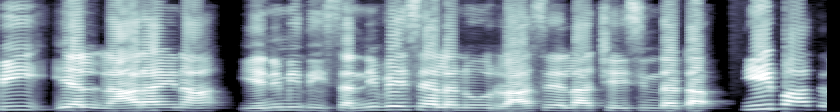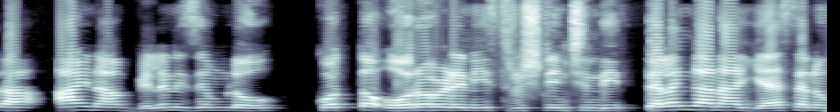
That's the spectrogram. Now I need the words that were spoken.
పిఎల్ నారాయణ ఎనిమిది సన్నివేశాలను రాసేలా చేసిందట. ఈ పాత్ర ఆయన విలనిజంలో కొత్త ఓరవడిని సృష్టించింది. తెలంగాణ యాసను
